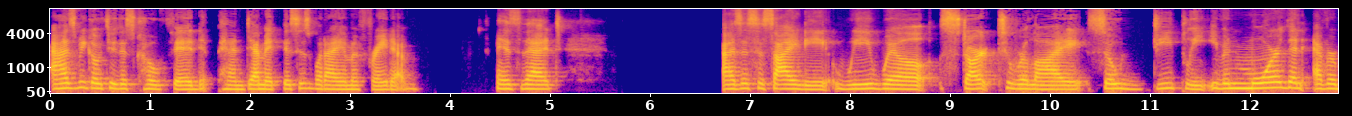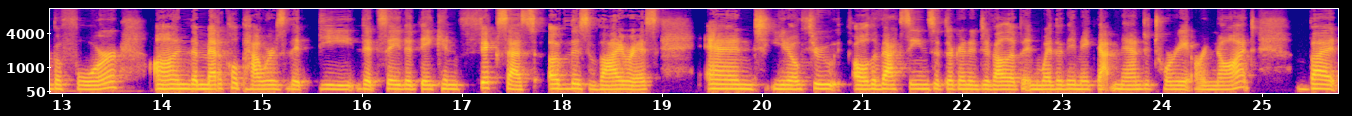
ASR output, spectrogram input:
as we go through this covid pandemic this is what i am afraid of is that as a society, we will start to rely so deeply, even more than ever before, on the medical powers that be that say that they can fix us of this virus and you know through all the vaccines that they're going to develop and whether they make that mandatory or not. But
